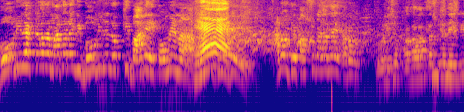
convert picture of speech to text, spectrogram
বউ নিলে একটা কথা মাথা রাখবি বউ নিলে লক্ষ্মী বাড়ে কমে না। হ্যাঁ। আরও দে পাঁচশো টাকা দে আরও ওর এইসব কথাবার্তা শুনে দেখবি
